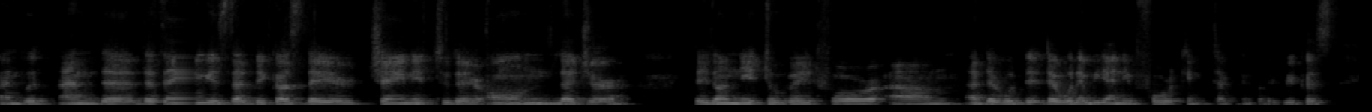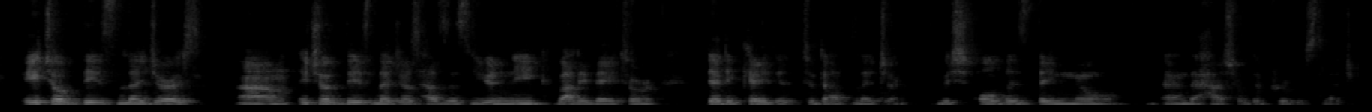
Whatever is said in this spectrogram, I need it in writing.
And, with, and the, the thing is that because they chain it to their own ledger, they don't need to wait for, um, and there, would, there wouldn't be any forking technically because each of these ledgers, um, each of these ledgers has this unique validator dedicated to that ledger, which always they know and the hash of the previous ledger.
